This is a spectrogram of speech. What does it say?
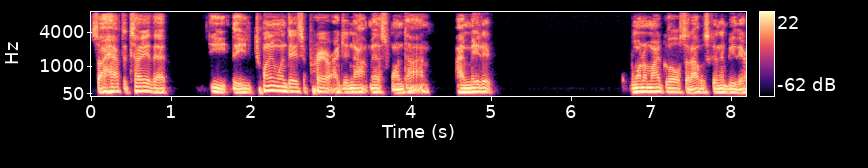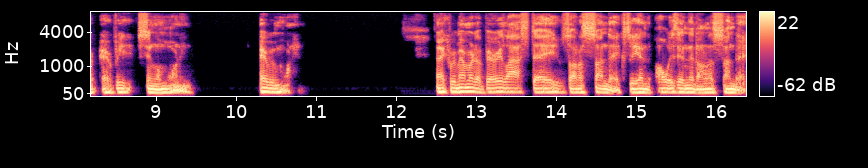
So I have to tell you that the, the 21 days of prayer, I did not miss one time. I made it one of my goals that I was going to be there every single morning, every morning. And I can remember the very last day, it was on a Sunday because we end, always ended on a Sunday.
